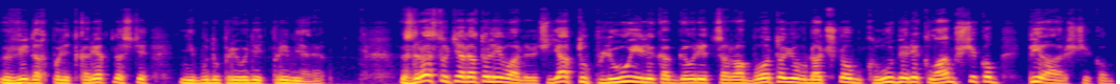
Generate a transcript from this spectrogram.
В видах политкорректности не буду приводить примеры. Здравствуйте, Анатолий Иванович. Я туплю или, как говорится, работаю в ночном клубе рекламщиком, пиарщиком,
